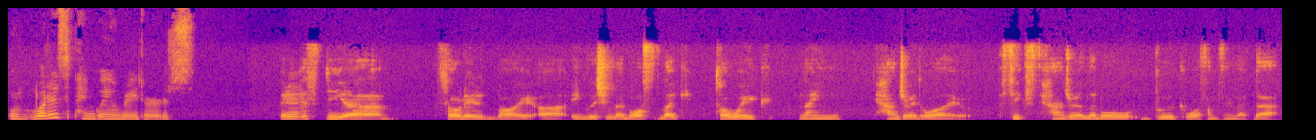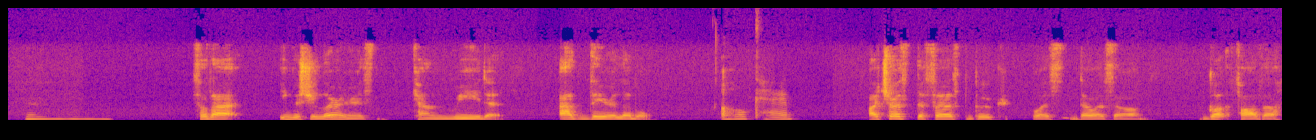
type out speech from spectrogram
What is Penguin Readers? It is the uh, sorted by uh, English levels, like TOEIC 900 or 600 level book or something like that. Mm. so that English learners can read at their level. Oh, okay. I chose the first book was that was um, Godfather,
